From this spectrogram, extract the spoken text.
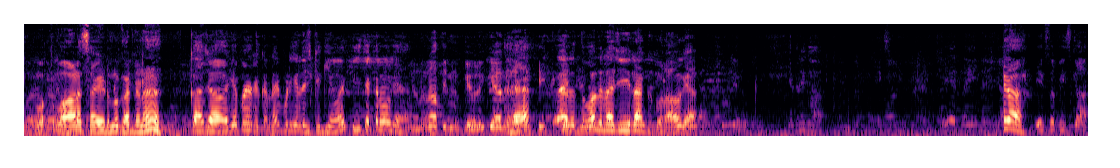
ਵਾ- ਵਾਲ ਸਾਈਡ ਨੂੰ ਕੱਢਣ। ਕਾਜਾ ਆ ਕੇ ਭੈਣ ਗੱਲਾਂ ਹੀ ਬੜੀਆਂ ਲਿਸ਼ਕ ਗਈਆਂ। ਓਏ ਕੀ ਚੱਕਰ ਹੋ ਗਿਆ? ਰਾਤੀ ਮੈਨੂੰ ਕੇਵਲ ਹੀ ਕਿਹਾ ਹੈ? ਇਹ ਦੋਵਾਂ ਦਿਨਾਂ ਜੀ ਰੰਗ ਗੋਰਾ ਹੋ ਗਿਆ। ਕਿੰਨੇ 120 का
